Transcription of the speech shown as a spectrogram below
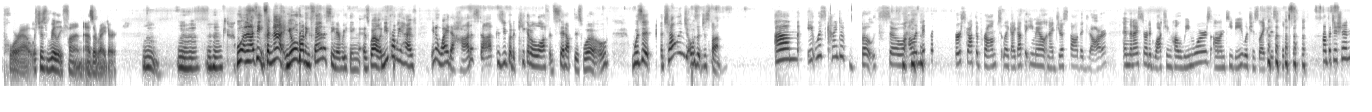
pour out, which is really fun as a writer. Mm. Mm-hmm, mm-hmm. Well, and I think for Nat, you're running fantasy and everything as well, and you probably have, in a way, the harder start because you've got to kick it all off and set up this world. Was it a challenge or was it just fun? Um, it was kind of both. So I'll admit, like, first got the prompt, like I got the email and I just saw the jar, and then I started watching Halloween Wars on TV, which is like this competition,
